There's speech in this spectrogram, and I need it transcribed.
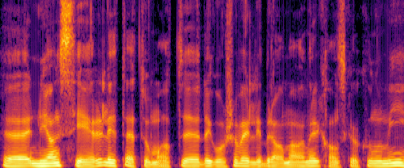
nyansere litt dette om at det går så veldig bra med amerikansk økonomi.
